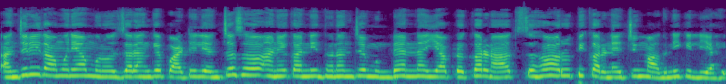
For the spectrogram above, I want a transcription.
अंजली दामोनिया मनोज जरांगे पाटील यांच्यासह अनेकांनी धनंजय मुंडे यांना या प्रकरणात सह आरोपी करण्याची मागणी केली आहे.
